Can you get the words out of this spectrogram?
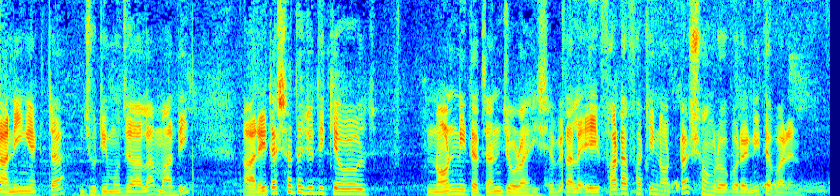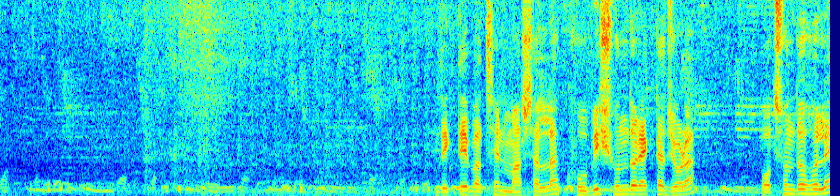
রানিং একটা ঝুটি মোজাওয়ালা মাদি। আর এটার সাথে যদি কেউ নন নিতে চান জোড়া হিসেবে, তাহলে এই ফাটাফাটি নটটা সংগ্রহ করে নিতে পারেন। দেখতে পাচ্ছেন মার্শাল্লাহ খুবই সুন্দর একটা জোড়া। পছন্দ হলে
